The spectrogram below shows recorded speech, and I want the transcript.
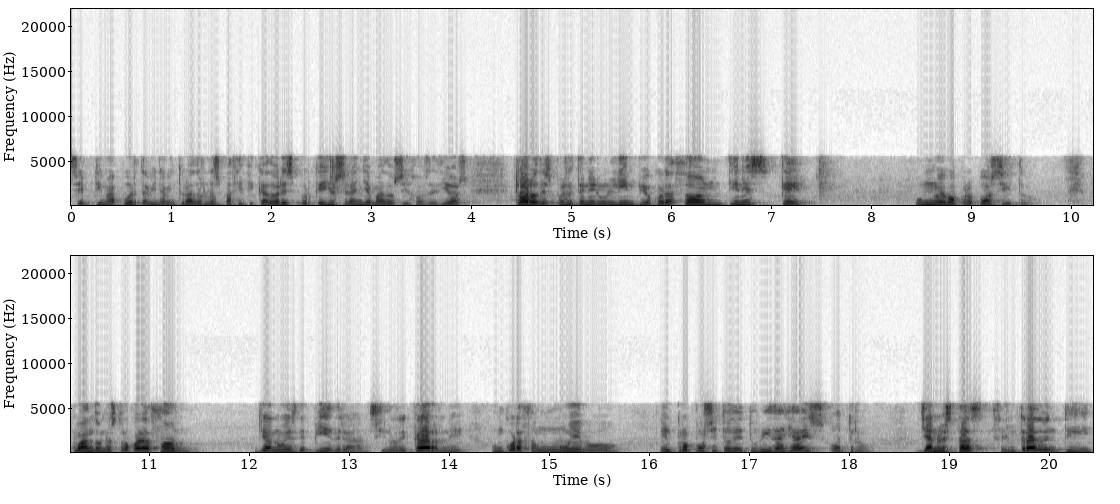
Séptima puerta, bienaventurados los pacificadores, porque ellos serán llamados hijos de Dios. Claro, después de tener un limpio corazón, tienes qué? Un nuevo propósito. Cuando nuestro corazón ya no es de piedra, sino de carne, un corazón nuevo, el propósito de tu vida ya es otro. Ya no estás centrado en ti,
